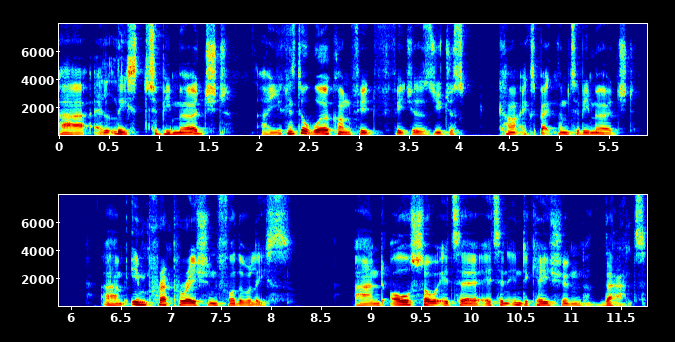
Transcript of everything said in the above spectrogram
uh, at least to be merged. Uh, you can still work on fe features, you just can't expect them to be merged um, in preparation for the release. And also it's a it's an indication that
